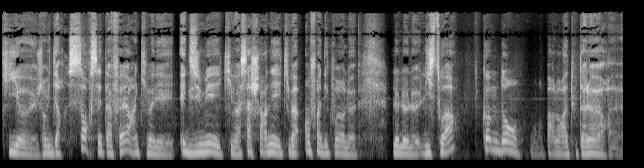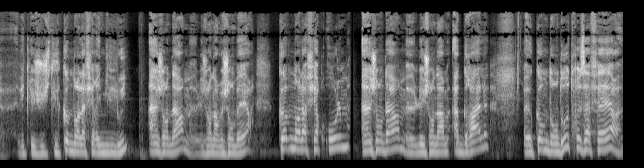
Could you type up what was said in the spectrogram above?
qui, euh, j'ai envie de dire, sort cette affaire, hein, qui va les exhumer et qui va s'acharner et qui va enfin découvrir l'histoire. Le, le, comme dans, on en parlera tout à l'heure euh, avec le juge, comme dans l'affaire Émile Louis, un gendarme, le gendarme Jambert, comme dans l'affaire Holm, un gendarme, le gendarme Abgral, euh, comme dans d'autres affaires,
